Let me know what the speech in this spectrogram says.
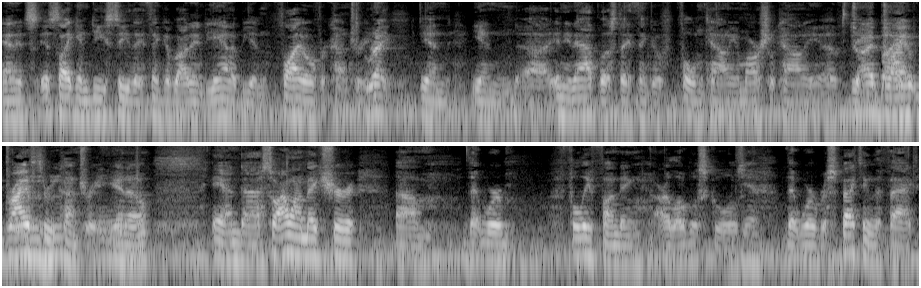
And it's it's like in D.C. they think about Indiana being flyover country. Right. In in uh, Indianapolis, they think of Fulton County and Marshall County of drive drive through country. You know, and uh, so I want to make sure um, that we're fully funding our local schools, Yeah. that we're respecting the fact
